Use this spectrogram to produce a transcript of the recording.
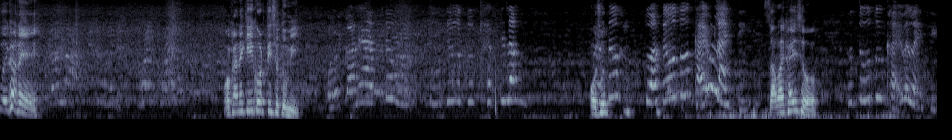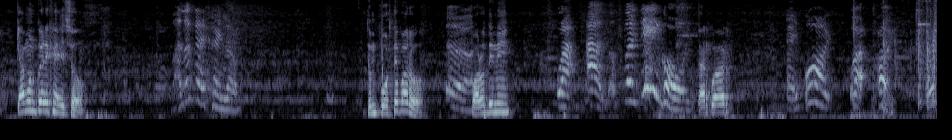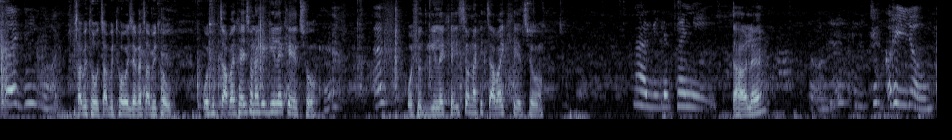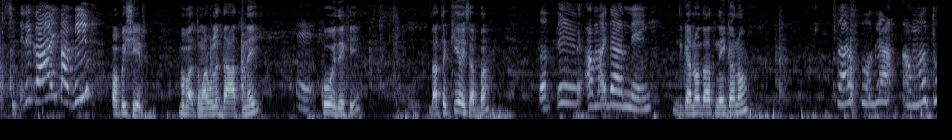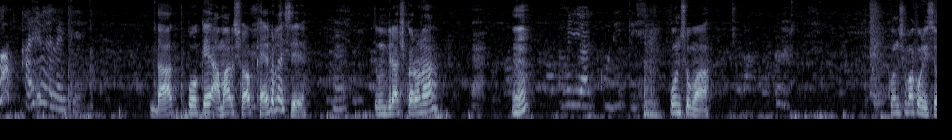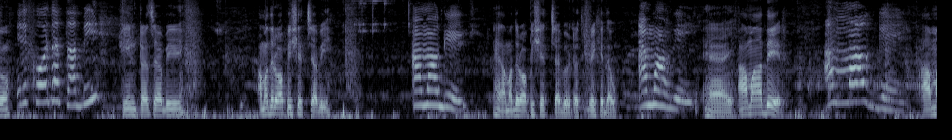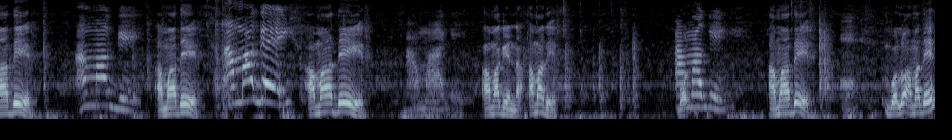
ওইখানে ওখানে কি করতেছো তুমি? ওষুধ? চাবাই খাইছো? কেমন করে খাইছো? তুমি পড়তে পারো? পরদিনই ওয়া আল পাজি তারপর এই কই ওয়া আই ওই দি গই চাবি থৌ চাবি থৌ ওই জায়গা চাবি থৌ। ওষুধ চাবাই খাইছো নাকি গিলে খেয়েছো? ওষুধ গিলে খেয়েছো নাকি চাবাই খেয়েছো? তাহলে? অফিসের। বাবা তোমার বলে দাঁত নেই? হ্যাঁ। কই দেখি? দাঁতে কি হয়েছে আব্বা? তাতে আমার দাম নেই। কেন দাঁত নেই কেন? তারপরে আমার খাই ফেলেছে। দাঁত পোকে আমার সব খেয়ে ফেলাইছে? হ্যাঁ। তুমি বিরাজ করো না? হুম? কোন সময় কোন সময় চাবি? তিনটা চাবি। আমাদের অফিসের চাবি। হ্যাঁ আমাদের অফিসের চাবি ওটা রেখে দাও। হ্যাঁ আমাদের। আমাদের। আমাদের। আমাকে আমাদের। আমাদের। না আমাদের। বল। আমাদের। হ্যাঁ, বলো আমাদের।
